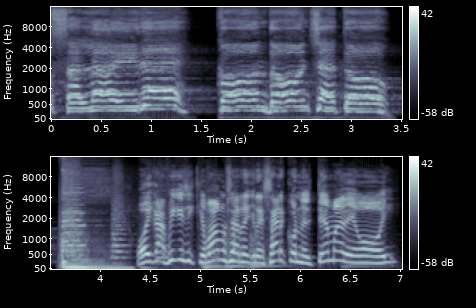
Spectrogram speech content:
Al aire con Don Cheto. Oiga, fíjese que vamos a regresar con el tema de hoy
